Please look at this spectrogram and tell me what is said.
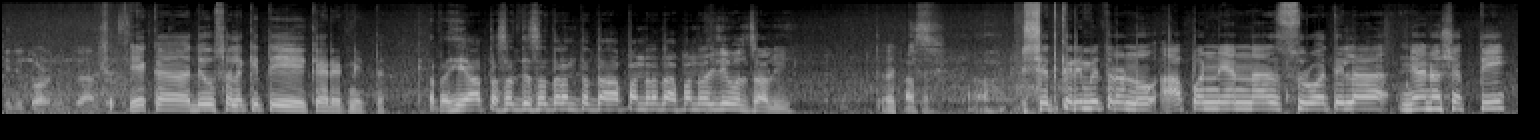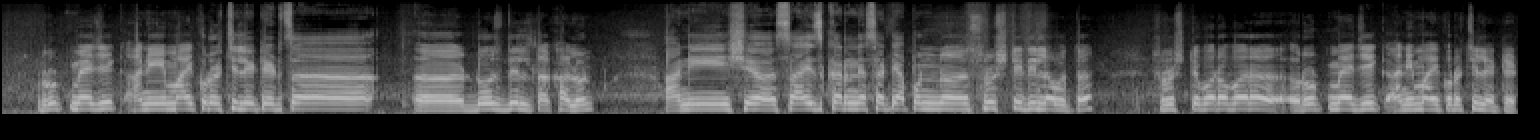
किती तोडा निघतोय आता? एका दिवसाला किती कॅरेट निघतात? आता हे आता सध्या साधारणतः दहा पंधरा दहा पंधरा लेवल चालू आहे. असं. शेतकरी मित्रांनो आपण यांना सुरुवातीला ज्ञानशक्ती रूट मॅजिक आणि मायक्रो चिलेटेडचा डोस दिलता खालून. आणि श साईज करण्यासाठी आपण अ, सृष्टी दिलं होतं. सृष्टीबरोबर रूट मॅजिक आणि मायक्रो चिलेटेड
